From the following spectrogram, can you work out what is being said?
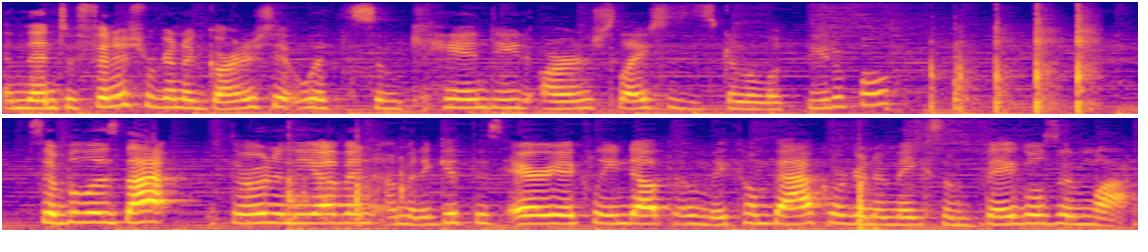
And then to finish, we're gonna garnish it with some candied orange slices. It's gonna look beautiful. Simple as that. Throw it in the oven. I'm gonna get this area cleaned up, and when we come back, we're gonna make some bagels and lox.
